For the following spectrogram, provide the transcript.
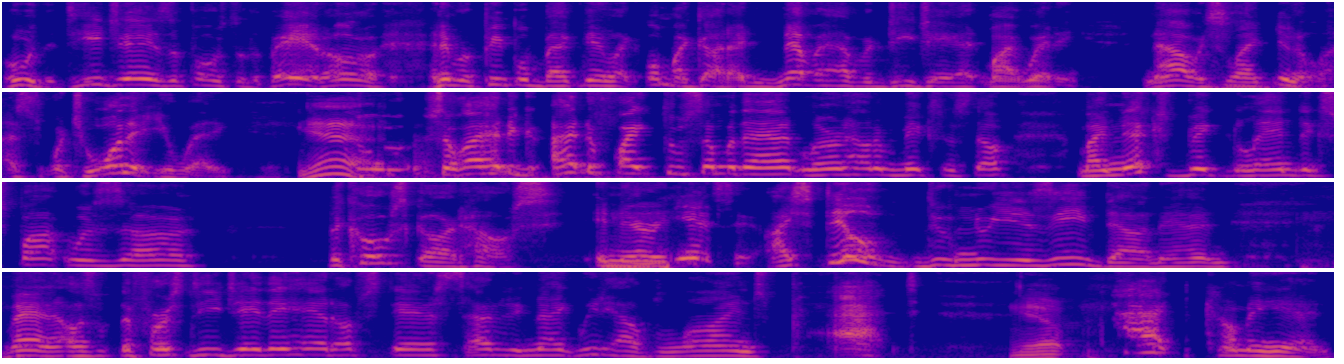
oh the DJ as opposed to the band. Oh, and there were people back then like oh my God, I'd never have a DJ at my wedding. Now it's mm. like you know that's what you want at your wedding. Yeah. So, so I had to I had to fight through some of that, learn how to mix and stuff. My next big landing spot was uh, the Coast Guard House in Narragansett. I still do New Year's Eve down there, and man, I was the first DJ they had upstairs Saturday night. We'd have lines packed, Yep. packed coming in,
